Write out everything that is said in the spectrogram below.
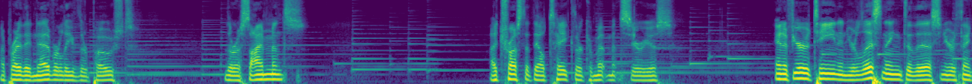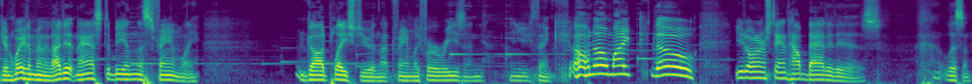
I pray they never leave their post, their assignments. I trust that they'll take their commitment serious. And if you're a teen and you're listening to this and you're thinking, wait a minute, I didn't ask to be in this family, God placed you in that family for a reason. And you think, oh no, Mike, no, you don't understand how bad it is. listen,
